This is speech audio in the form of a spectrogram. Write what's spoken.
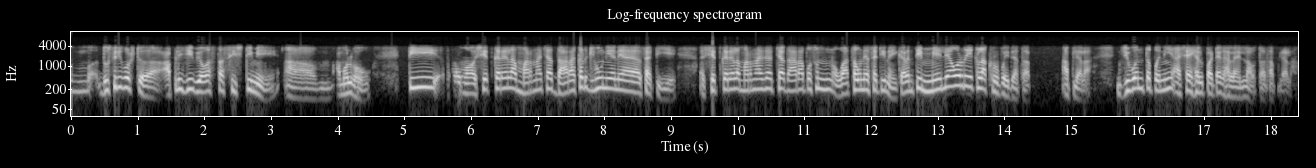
दुसरी गोष्ट आपली जी व्यवस्था सिस्टीम आहे अम, अमोल भाऊ ती शेतकऱ्याला मरणाच्या दाराकडे घेऊन येण्यासाठी आहे. शेतकऱ्याला मरणाच्या दारापासून वाचवण्यासाठी नाही कारण ते मेल्यावर एक लाख रुपये देतात. आपल्याला. जिवंतपणी अशा हेलपाट्या घालायला लावतात आपल्याला.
